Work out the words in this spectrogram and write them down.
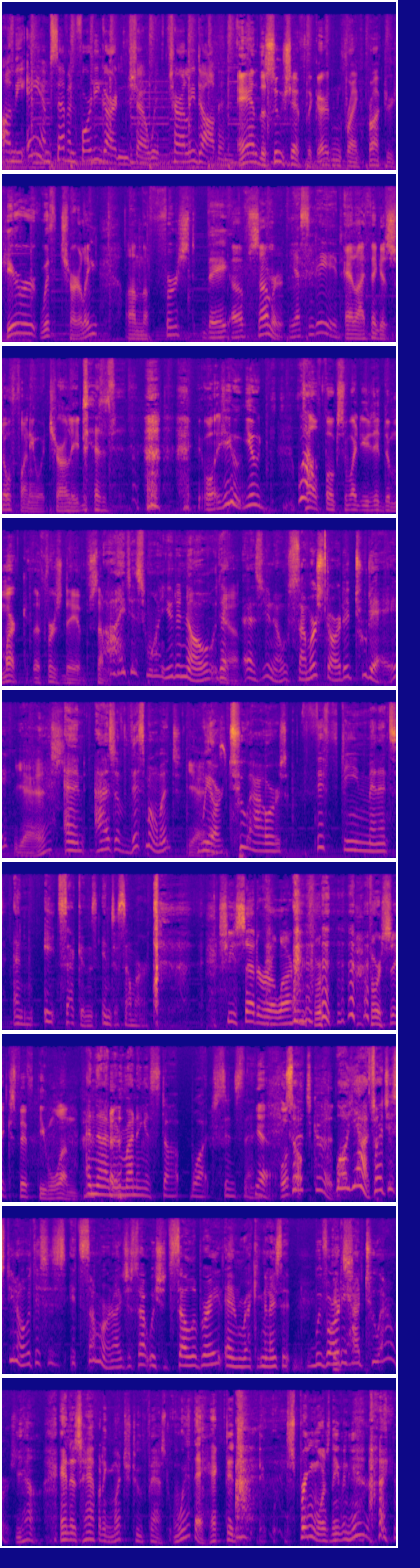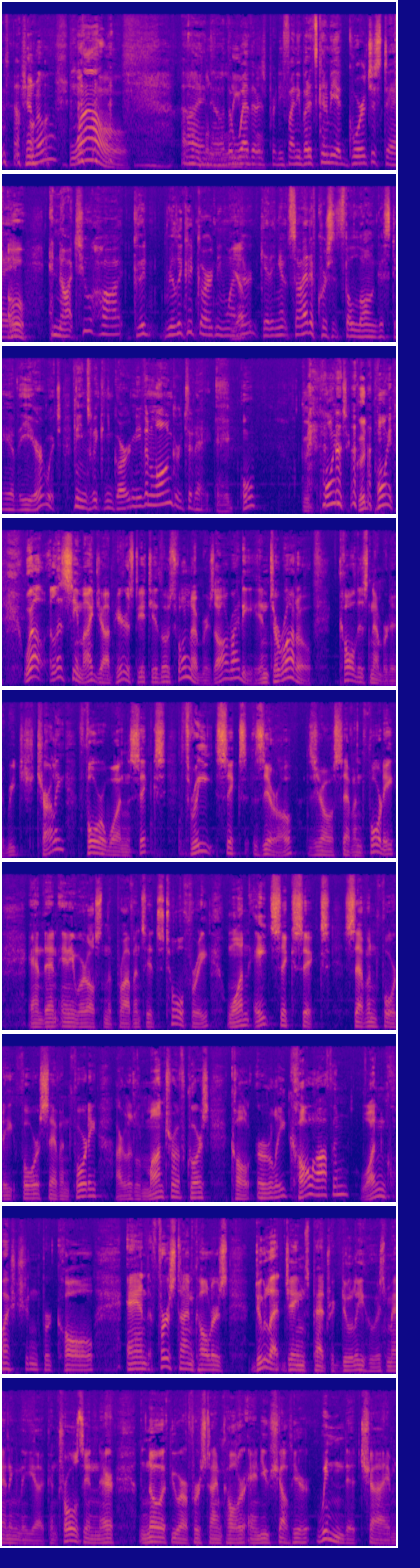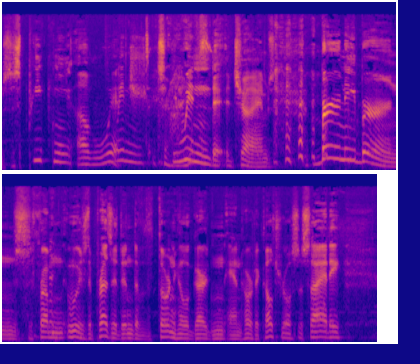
on the AM 740 Garden Show with Charlie Dobbin. And the sous chef, the garden, Frank Proctor, here with Charlie on the first day of summer. Yes, indeed. And I think it's so funny what Charlie did. well, you you Well- tell folks what you did to mark the first day of summer. I just want you to know that, Yeah. as you know, summer started today. yes. And as of this moment, Yes. we are two hours, 15 minutes, and eight seconds into summer. she set her alarm for for six fifty one. And then I've been running a stopwatch since then. Yeah, well, so, that's good. Well, yeah. So I just, you know, this is, it's summer, and I just thought we should celebrate and recognize that we've already It's- had two hours. Yeah, and it's happening much too fast. Where the heck did spring wasn't even here? I know. You know? Wow. I know the weather is pretty funny, but it's going to be a gorgeous day. Oh. and not too hot. Good, really good gardening weather. Yep. Getting outside. Of course, it's the longest day of the year, which means we can garden even longer today. Egg. Oh, good point. Good point. Well, let's see. My job here is to get you those phone numbers. Alrighty. In Toronto, call this number to reach Charlie, 416 360 0740. And then anywhere else in the province, it's toll free, 1 866 740 4740. Our little mantra, of course, call early, call often, one question per call. And first time callers, do let James Patrick Dooley, who is manning the uh, controls in there, know if you are a first time caller, and you shall hear wind chimes. Speaking of which, Wind chimes. wind chimes. Bernie Burns, from who is the president of the Thornhill Garden and Horticultural Society,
